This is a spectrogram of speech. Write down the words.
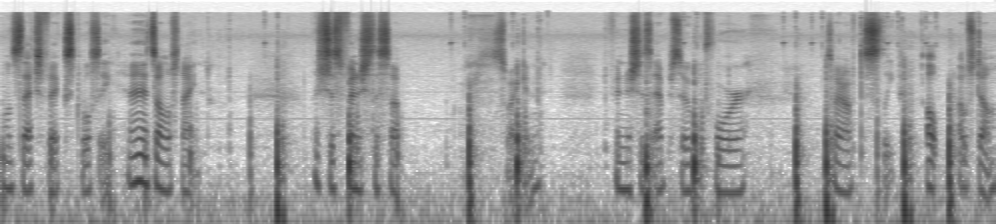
once that's fixed, we'll see. And it's almost night. Let's just finish this up so I can finish this episode before... So I don't have to sleep. Oh, I was dumb.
